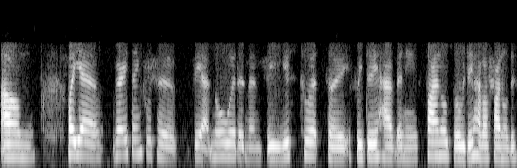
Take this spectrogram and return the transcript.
Um, but yeah, very thankful to be at Norwood and then be used to it. So if we do have any finals, well, we do have our final this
